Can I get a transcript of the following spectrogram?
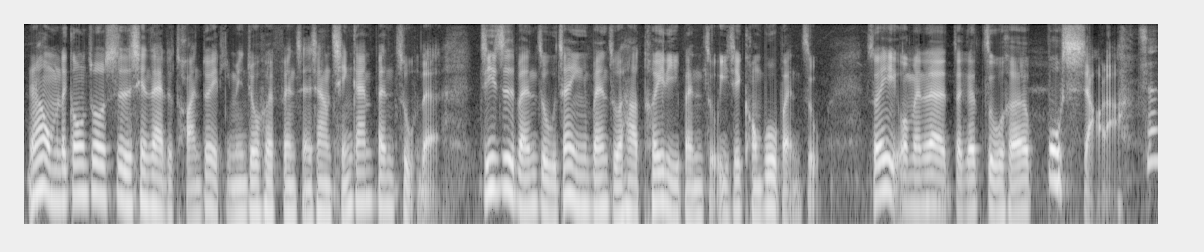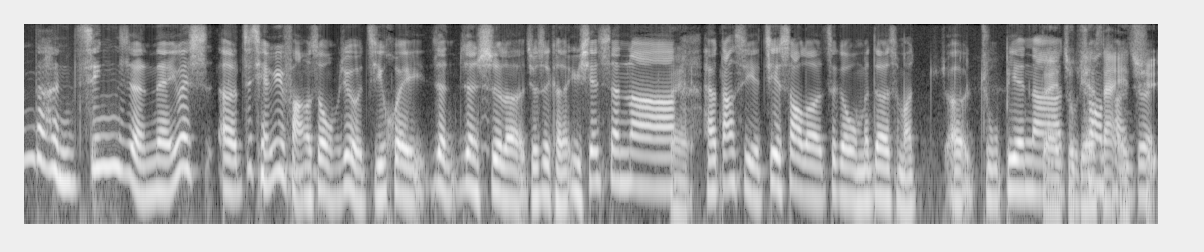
然后我们的工作室现在的团队里面就会分成像情感本组的、机制本组、阵营本组，还有推理本组以及恐怖本组。所以我们的整个组合不小啦，真的很惊人呢。因为是呃，之前预防的时候，我们就有机会认认识了，就是可能宇先生啦，还有当时也介绍了这个我们的什么。呃，主编啊，主创团队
